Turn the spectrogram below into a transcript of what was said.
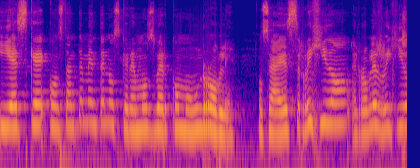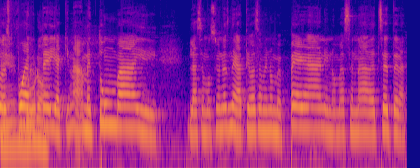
y es que constantemente nos queremos ver como un roble. O sea, es rígido, el roble es rígido, es fuerte y aquí nada me tumba y las emociones negativas a mí no me pegan y no me hacen nada, etcétera.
